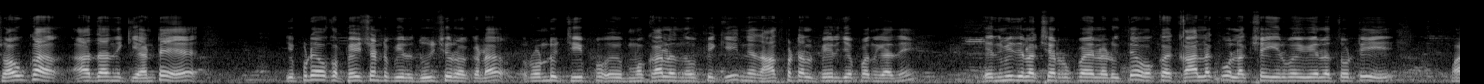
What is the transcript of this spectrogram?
చౌక ఆదానికి అంటే ఇప్పుడే ఒక పేషెంట్ మీరు చూసారు అక్కడ రెండు చీప్ ముఖాల నొప్పికి నేను హాస్పిటల్ పేరు చెప్పాను కానీ ఎనిమిది లక్షల రూపాయలు అడిగితే ఒక కాళ్ళకు లక్ష ఇరవై వేలతోటి మా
